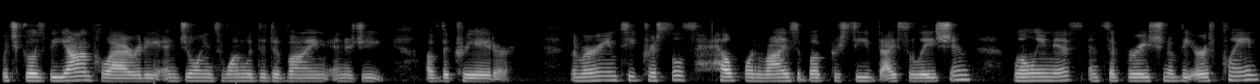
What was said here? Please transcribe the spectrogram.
which goes beyond polarity and joins one with the divine energy of the Creator. Lemurian seed crystals help one rise above perceived isolation, loneliness, and separation of the earth plane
